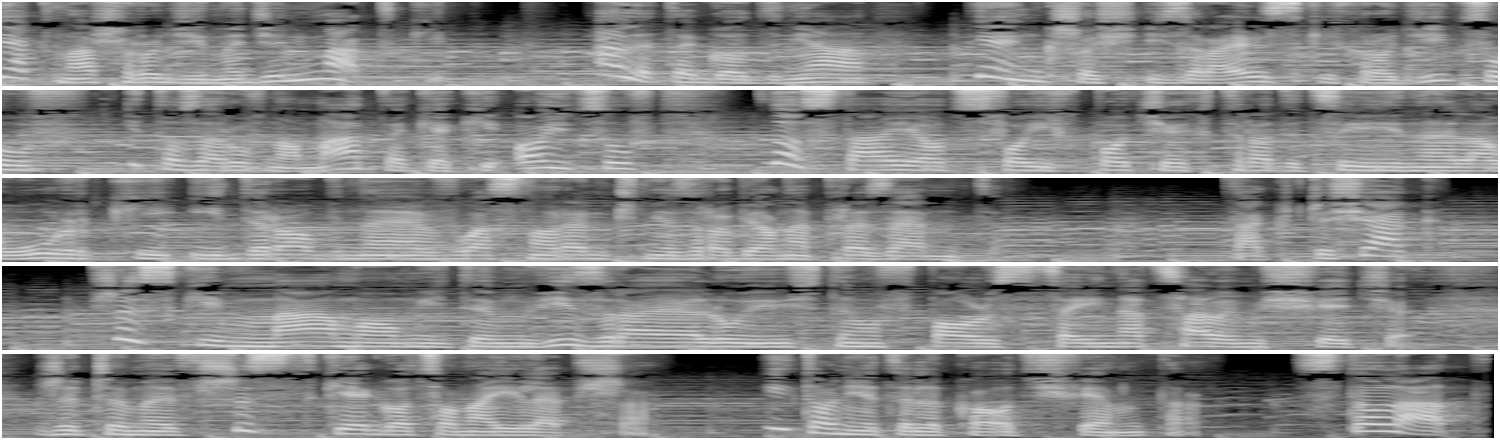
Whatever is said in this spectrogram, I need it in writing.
jak nasz rodzimy Dzień Matki – ale tego dnia większość izraelskich rodziców, i to zarówno matek, jak i ojców, dostaje od swoich pociech tradycyjne laurki i drobne, własnoręcznie zrobione prezenty. Tak czy siak, wszystkim mamom i tym w Izraelu, i tym w Polsce, i na całym świecie życzymy wszystkiego, co najlepsze. I to nie tylko od święta. 100 lat.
